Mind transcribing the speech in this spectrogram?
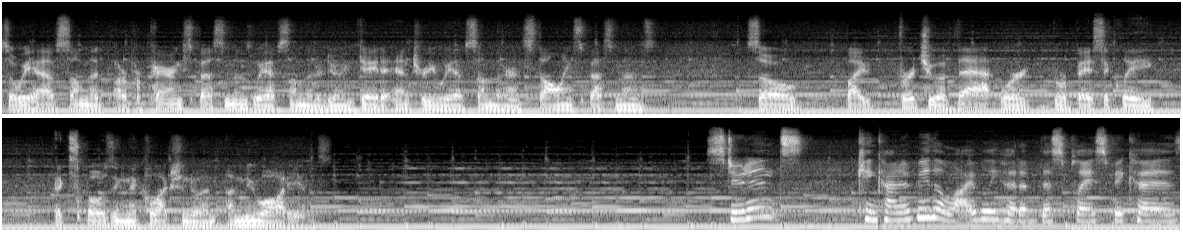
So we have some that are preparing specimens, we have some that are doing data entry, we have some that are installing specimens. So by virtue of that, we're, we're basically exposing the collection to a, a new audience. Students can kind of be the livelihood of this place because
